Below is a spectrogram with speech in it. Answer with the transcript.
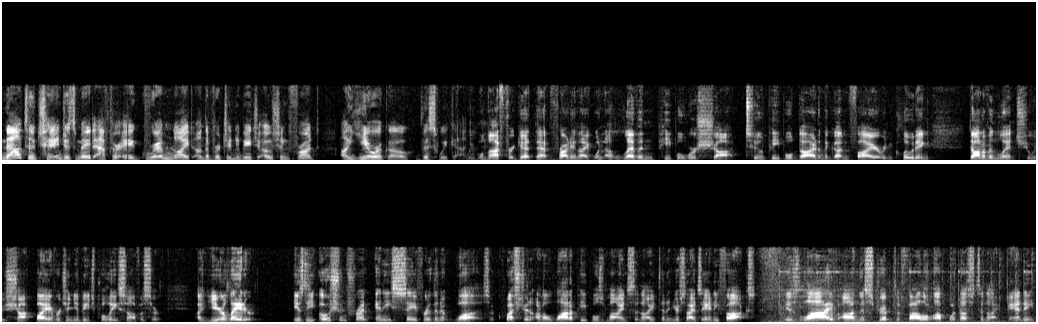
Now to changes made after a grim night on the Virginia Beach oceanfront a year ago this weekend. We will not forget that Friday night when 11 people were shot. Two people died in the gunfire, including Donovan Lynch, who was shot by a Virginia Beach police officer. A year later, is the oceanfront any safer than it was? A question on a lot of people's minds tonight. And on your side's Andy Fox is live on the strip to follow up with us tonight. Andy?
